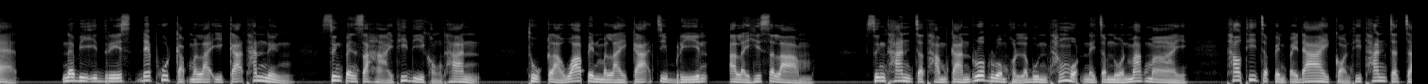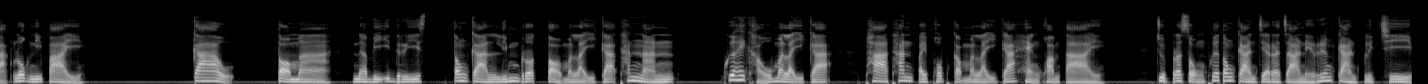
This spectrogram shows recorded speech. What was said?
8. นบีอิดริสได้พูดกับมลาอิกะท่านหนึ่ง ซึ่งเป็นสหายที่ดีของท่าน ถูกกล่าวว่าเป็นมลาอิกะจิบรีนอะลัยฮิสลาม ซึ่งท่านจะทำการรวบรวมผลบุญทั้งหมดในจำนวนมากมาย เท่าที่จะเป็นไปได้ก่อนที่ท่านจะจากโลกนี้ไป 9. ต่อมา นบีอิดริสต้องการลิ้มรสต่อมลาอิกะท่านนั้น เพื่อให้เขามลาอิกะพาท่านไปพบกับมลาอิกะแห่งความตาย จุดประสงค์เพื่อต้องการเจรจาในเรื่องการปลิดชีพ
